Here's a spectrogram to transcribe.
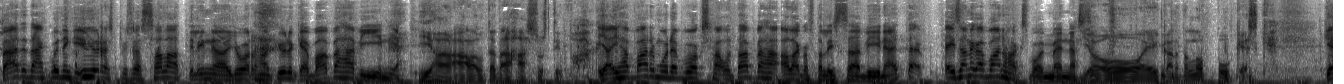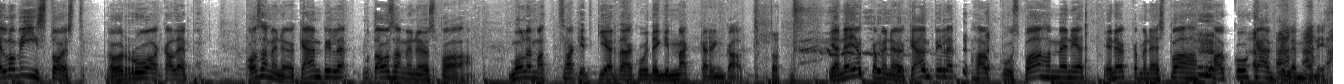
Päätetään kuitenkin yhdessä pysyä salaattilinjalla ja juodahan kylkeen vaan vähän viiniä. Ihan aloitetaan hassusti vaan. Ja ihan varmuuden vuoksi halutaan vähän alakosta lisää viiniä, että ei se ainakaan vanhaksi voi mennä. Joo, ei kannata loppua kesken. Kello 15 on ruokalepo. Osa menee kämpille, mutta osa menee spaahan. Molemmat sakit kiertää kuitenkin mäkkärin kautta. Totta. Ja ne, jotka menee kämpille, haukkuu spaahan menijät, ja ne, jotka menee spaahan, haukkuu kämpille menijät.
